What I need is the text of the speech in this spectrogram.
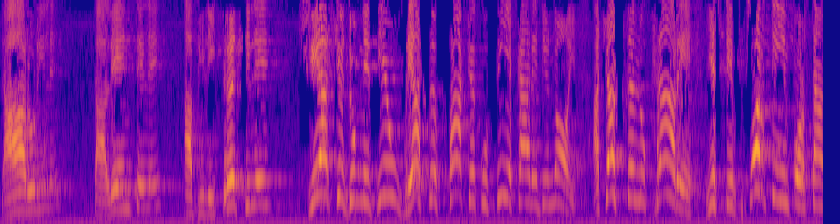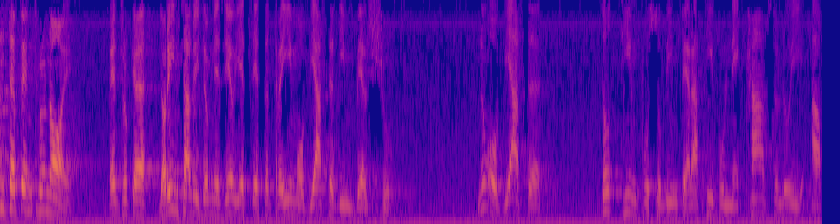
darurile, talentele, abilitățile, ceea ce Dumnezeu vrea să facă cu fiecare din noi. Această lucrare este foarte importantă pentru noi, pentru că dorința lui Dumnezeu este să trăim o viață din belșug. Nu o viață tot timpul sub imperativul necazului, a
